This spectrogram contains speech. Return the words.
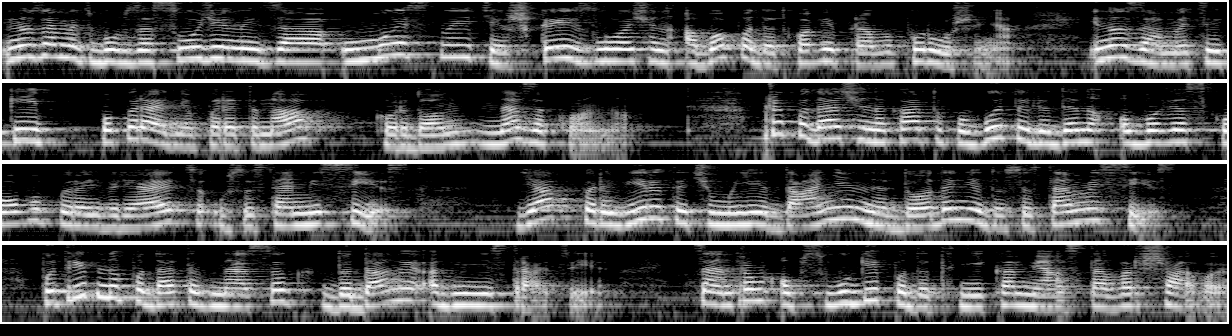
Іноземець був засуджений за умисний тяжкий злочин або податкові правопорушення. Іноземець, який попередньо перетинав кордон незаконно. При подачі на карту побиту людина обов'язково перевіряється у системі СІС. Як перевірити, чи мої дані не додані до системи СІС? Потрібно подати внесок до даної адміністрації. Центром обслуги податника міста Варшави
